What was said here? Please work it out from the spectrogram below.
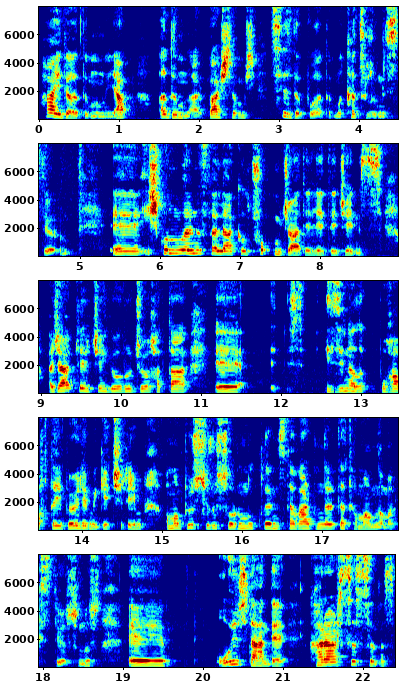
Haydi adımını yap. Adımlar başlamış. Siz de bu adımı katılın istiyorum. E, iş konularınızla alakalı çok mücadele edeceğiniz, acayip derece yorucu hatta e, izin alıp bu haftayı böyle mi geçireyim ama bir sürü sorumluluklarınız da var bunları da tamamlamak istiyorsunuz. Ee, o yüzden de kararsızsınız.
